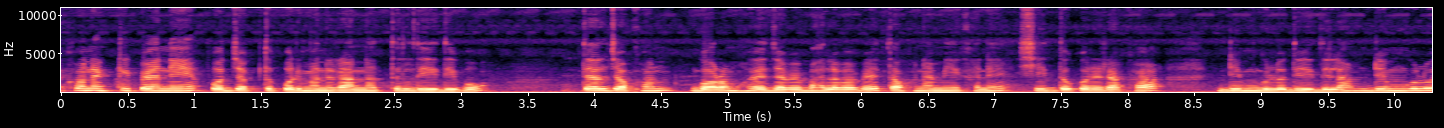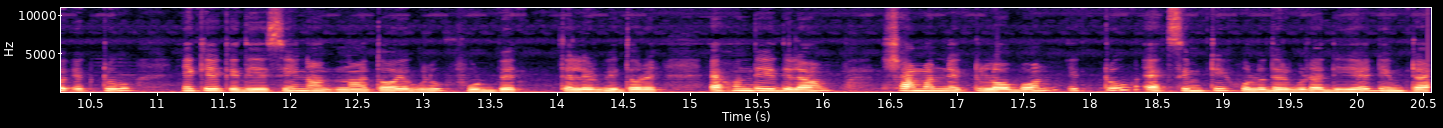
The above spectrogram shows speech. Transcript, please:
এখন একটি প্যানে পর্যাপ্ত পরিমাণে রান্নার তেল দিয়ে দিব। তেল যখন গরম হয়ে যাবে ভালোভাবে, তখন আমি এখানে সিদ্ধ করে রাখা ডিমগুলো দিয়ে দিলাম। ডিমগুলো একটু এঁকে এঁকে দিয়েছি নয়তো এগুলো ফুটবে তেলের ভিতরে। এখন দিয়ে দিলাম সামান্য একটু লবণ, একটু এক চিমটি হলুদের গুঁড়া দিয়ে ডিমটা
